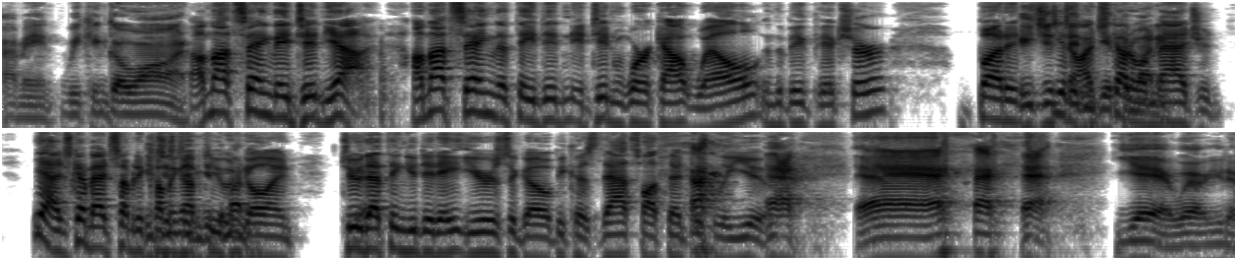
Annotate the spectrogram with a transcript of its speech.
I mean, we can go on. I'm not saying they did. Yeah, I'm not saying that they didn't. It didn't work out well in the big picture, but it. He just you know, I didn't just got the to money. imagine. Yeah, I just got to imagine somebody He coming up to you and money. going, "Do that thing you did eight years ago because that's authentically you." yeah, well, you know.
